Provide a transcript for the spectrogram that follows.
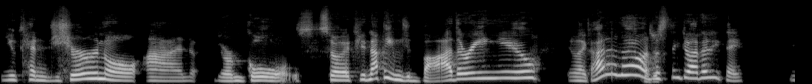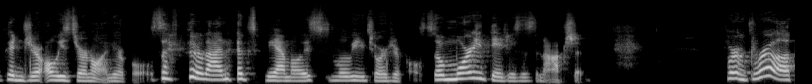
you can journal on your goals. So if you're nothing's bothering you, you're like, I don't know, I'll just think about anything. You can ju- always journal on your goals. If they're me. I'm always moving towards your goals. So morning pages is an option. For Brooke,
